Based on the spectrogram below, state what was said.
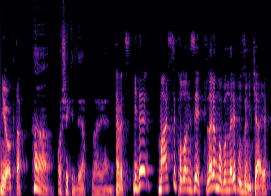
New York'ta. Ha, o şekilde yaptılar yani. Evet. Bir de Mars'ı kolonize ettiler ama bunlar hep uzun hikaye.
